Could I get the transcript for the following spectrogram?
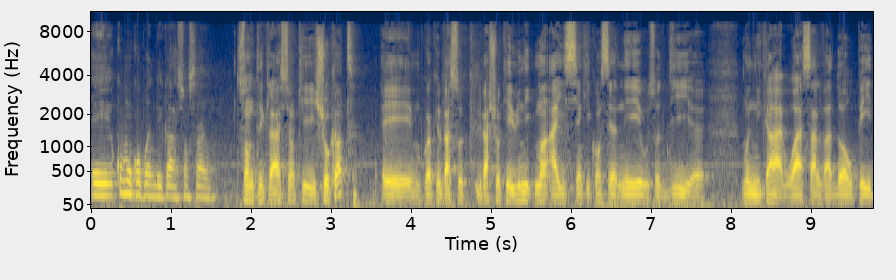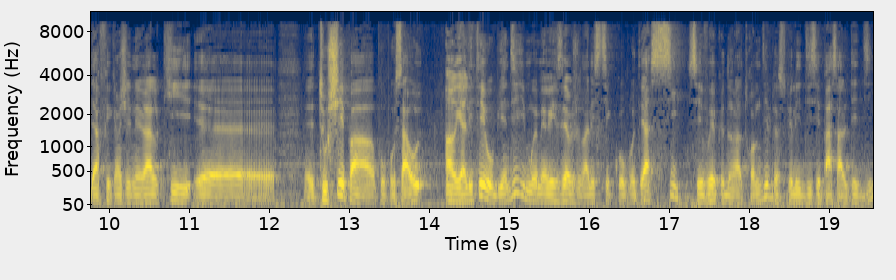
Et comment on comprend une déclaration ça C'est une déclaration qui est choquante. Et je crois qu'elle va choquer uniquement Haïtiens qui concernés, ou se dit mon Nicaragua, Salvador, ou pays d'Afrique en général qui euh, touchés par propos ça. En réalité, ou bien dit, moi, mes réserves journalistiques côté si c'est vrai que Donald Trump dit, parce que les dit, c'est pas ça le dit,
